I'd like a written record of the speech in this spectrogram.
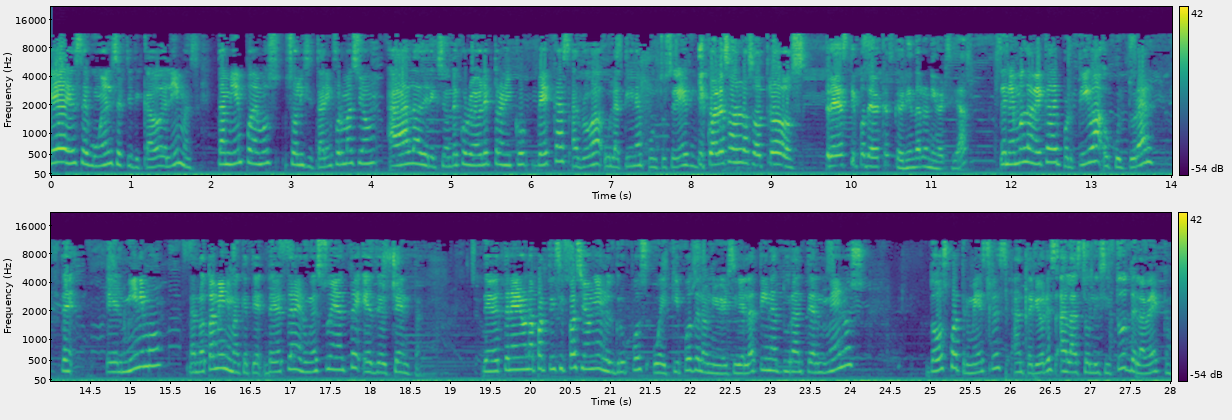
que es según el certificado de Limas. También podemos solicitar información a la dirección de correo electrónico becas@ulatina.cr. ¿Y cuáles son los otros tres tipos de becas que brinda la universidad? Tenemos la beca deportiva o cultural. El mínimo, la nota mínima que te- debe tener un estudiante es de 80. Debe tener una participación en los grupos o equipos de la Universidad Latina durante al menos dos cuatrimestres anteriores a la solicitud de la beca.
